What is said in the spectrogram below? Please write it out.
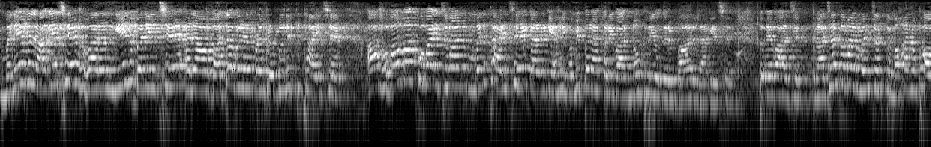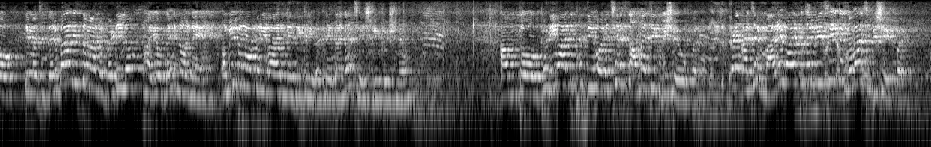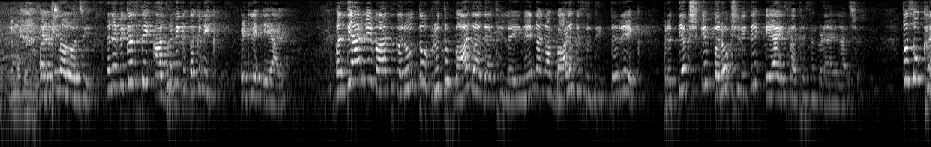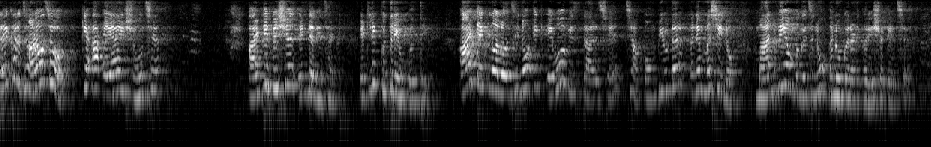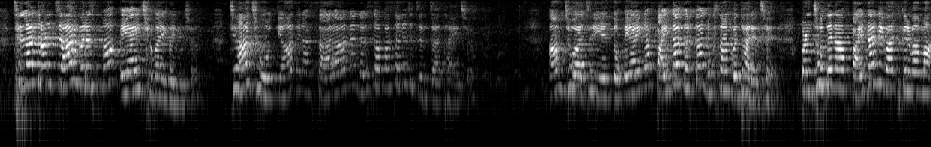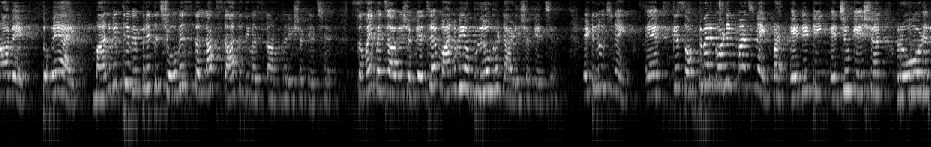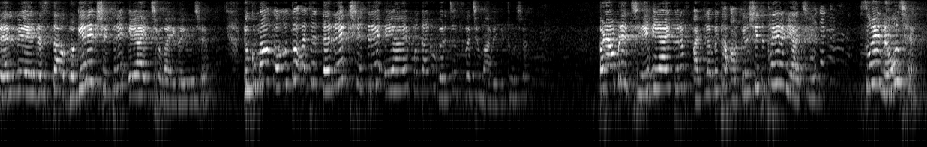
મને એમ લાગે છે હવા રંગીન બને છે અને આ વાતાવરણ પણ પ્રફુલ્લિત થાય છે. આ હવામાં ખોવાઈ જવાનું મન થાય છે કારણ કે અહીં અમીપરા પરિવારનો ભર્યો દરબાર લાગે છે. તો એવા જ રાજા સમાન મંચસ્થ મહાનુભાવો તેમજ દરબારી સમાન વડીલો, ભાઈઓ, બહેનોને અમીપરા પરિવારને દીકરી અગ્રતાના જય શ્રી કૃષ્ણ. આમ તો ઘણી વાત થતી હોય છે સામાજિક વિષયો પર પણ આજે મારે વાત કરવી છે કે જ વિષય પર. ટેકનોલોજી અને વિકસતી આધુનિક તકનીક એટલે એઆઈ અત્યારની વાત કરું તો વૃદ્ધ બા દાદાથી લઈને નાના બાળક સુધી દરેક પ્રત્યક્ષ કે પરોક્ષ રીતે એઆઈ સાથે સંકળાયેલા છે. તો શું ખરેખર જાણો છો કે આ એઆઈ શું છે? આર્ટિફિશિયલ ઇન્ટેલિજન્ટ એટલે કૃત્રિમ બુદ્ધિ. આ ટેકનોલોજીનો એક એવો વિસ્તાર છે જ્યાં કોમ્પ્યુટર અને મશીનો માનવીય મગજનું અનુકરણ કરી શકે છે. છેલ્લા ત્રણ ચાર વર્ષમાં એઆઈ છવાઈ ગયું છે. જ્યાં જુઓ ત્યાં તેના સારા અને નરસા પાસાની જ ચર્ચા થાય છે. આમ જોવા જઈએ તો એઆઈના ફાયદા કરતાં નુકસાન વધારે છે. પણ જો તેના ફાયદાની વાત કરવામાં આવે તો એઆઈ માનવીથી વિપરીત ચોવીસ કલાક સાત દિવસ કામ કરી શકે છે. સમય બચાવી શકે છે, માનવીય ભૂલો ઘટાડી શકે છે. એટલું જ નહીં એપ્સ કે સોફ્ટવેર કોડિંગમાં જ નહીં, પણ એડિટિંગ એજ્યુકેશન રોડ રેલવે રસ્તા વગેરે ક્ષેત્રે એઆઈ છવાઈ ગયું છે. ટૂંકમાં કહું તો આજે દરેક ક્ષેત્રે એઆઈ પોતાનું વર્ચસ્વ જમાવી લીધું છે. પણ આપણે જે એઆઈ તરફ આટલા બધા આકર્ષિત થઈ રહ્યા છીએ, શું એ નવું છે?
